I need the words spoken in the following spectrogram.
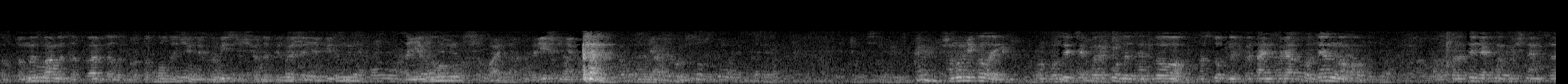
Тобто ми з вами затвердили протокол лічильної комісії щодо підведення підсумків таємного голосування. Рішення дякую. Шановні колеги, пропозиція переходити до наступних питань порядку денного. Але перед тим, як ми почнемо це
